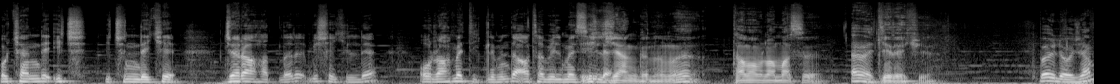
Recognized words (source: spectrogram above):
o kendi iç içindeki cerahatları bir şekilde o rahmet ikliminde atabilmesiyle. İç yangınını tamamlaması Evet. gerekiyor. Böyle hocam.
